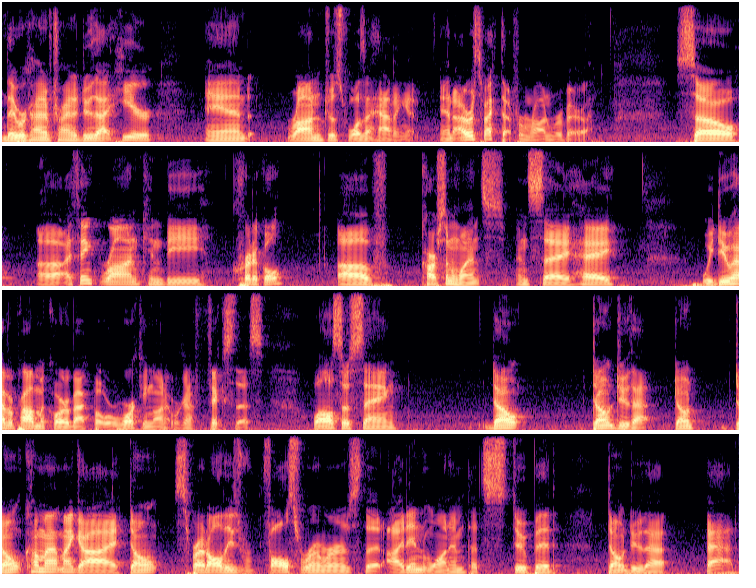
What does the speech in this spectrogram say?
they were kind of trying to do that here, and Ron just wasn't having it, and I respect that from Ron Rivera. So uh, I think Ron can be critical of Carson Wentz and say, hey, we do have a problem at quarterback, but we're working on it. We're going to fix this. While also saying, don't don't do that. Don't don't come at my guy. Don't spread all these false rumors that I didn't want him. That's stupid. Don't do that. Bad.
